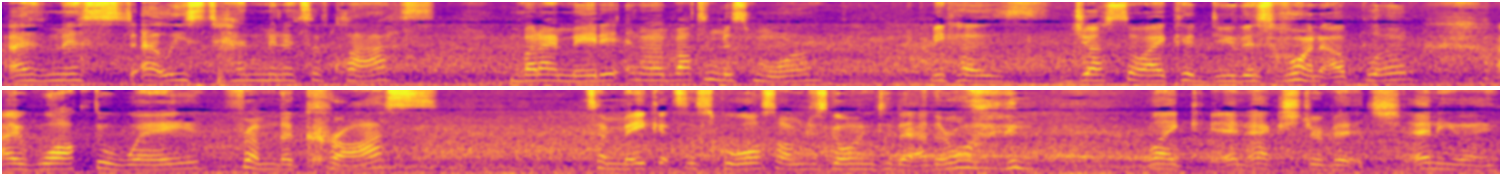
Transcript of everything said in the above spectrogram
I've missed at least 10 minutes of class, but I made it, and I'm about to miss more because just so I could do this one upload, I walked away from the cross to make it to school, so I'm just going to the other one like an extra bitch. Anyway,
